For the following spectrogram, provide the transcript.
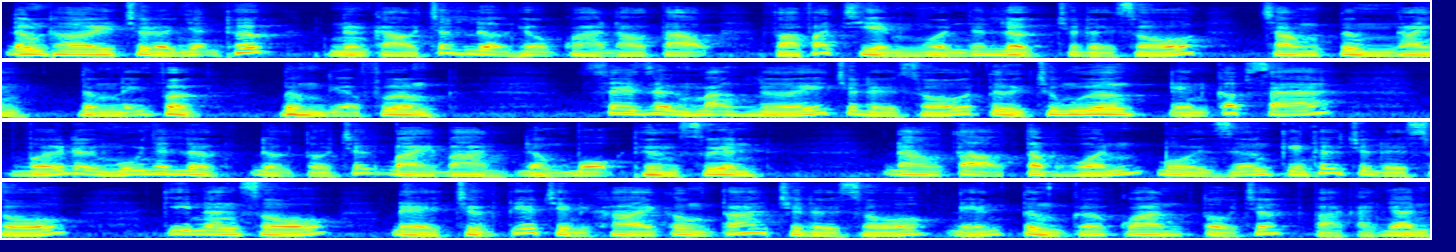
đồng thời chuyển đổi nhận thức, nâng cao chất lượng hiệu quả đào tạo và phát triển nguồn nhân lực chuyển đổi số trong từng ngành, từng lĩnh vực, từng địa phương, xây dựng mạng lưới chuyển đổi số từ trung ương đến cấp xã với đội ngũ nhân lực được tổ chức bài bản, đồng bộ thường xuyên, đào tạo tập huấn bồi dưỡng kiến thức chuyển đổi số, kỹ năng số để trực tiếp triển khai công tác chuyển đổi số đến từng cơ quan, tổ chức và cá nhân.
